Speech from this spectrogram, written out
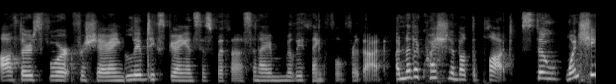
authors for for sharing lived experiences with us, and I'm really thankful for that. Another question about the plot. So when she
